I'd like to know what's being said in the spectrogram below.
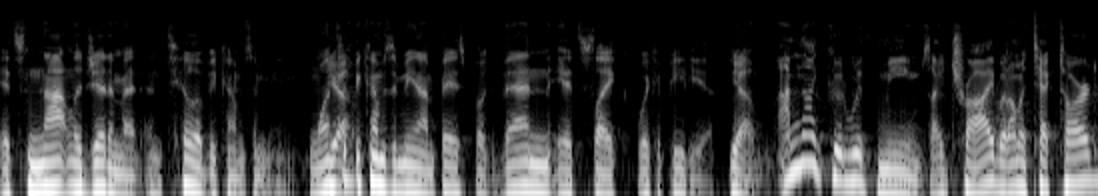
it's not legitimate until it becomes a meme. Once Yeah. it becomes a meme on Facebook, then it's like Wikipedia. Yeah. I'm not good with memes. I try, but I'm a tech tard.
